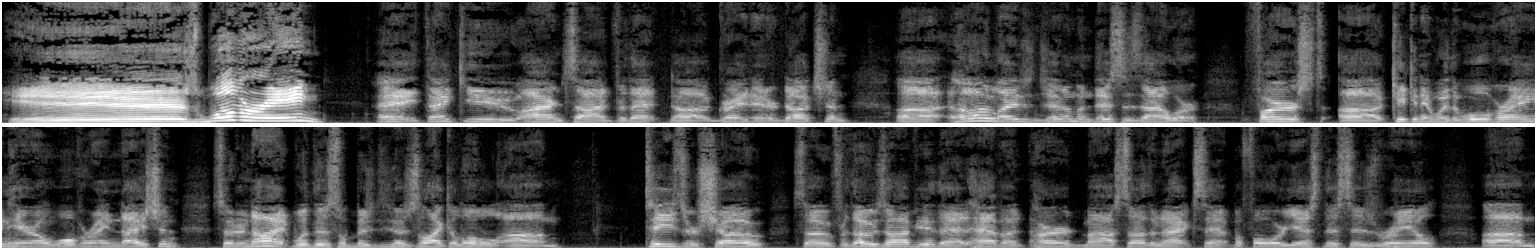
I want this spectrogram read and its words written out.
Here's Wolverine. Hey, thank you, Ironside, for that uh, great introduction. Uh, hello, ladies and gentlemen. This is our first uh, Kicking It with the Wolverine here on Wolverine Nation. So tonight, well, this will be just like a little um, teaser show. So for those of you that haven't heard my southern accent before, yes, this is real. Um,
